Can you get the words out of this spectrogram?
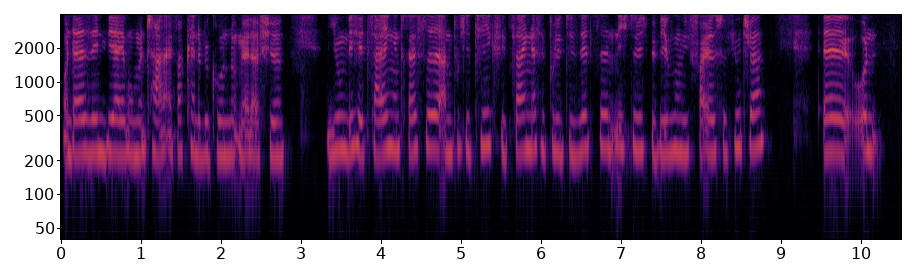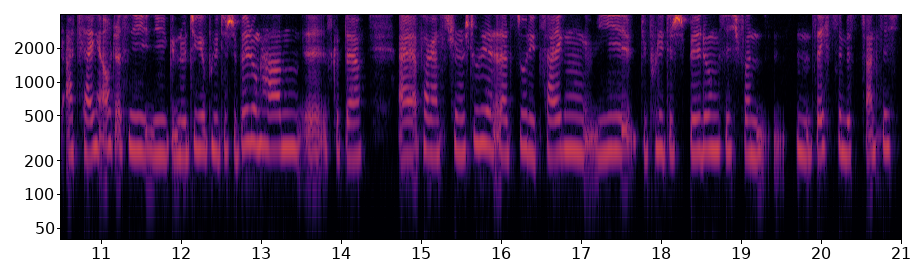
Und da sehen wir momentan einfach keine Begründung mehr dafür. Jugendliche zeigen Interesse an Politik, sie zeigen, dass sie politisiert sind, nicht nur durch Bewegungen wie Fridays for Future. Äh, und zeigen auch, dass sie die nötige politische Bildung haben. Äh, es gibt da ein paar ganz schöne Studien dazu, die zeigen, wie die politische Bildung sich von 16 bis 20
